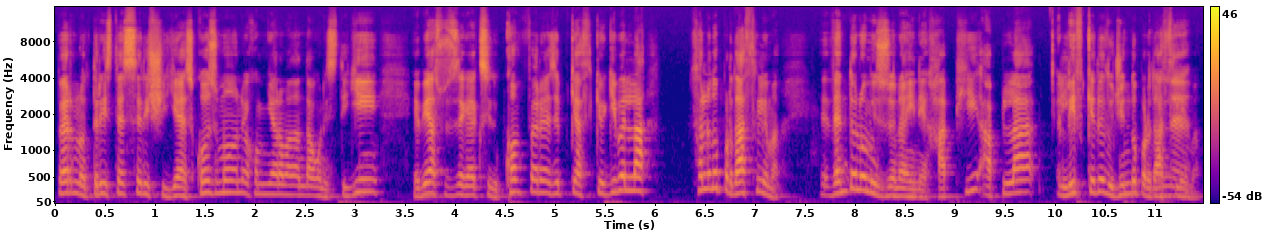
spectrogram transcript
παίρνω τρεις-τέσσερις χιλιάδες κόσμων, έχω μια ομάδα ανταγωνιστική, επειδή στους 16 του conference, έπια δύο κύπελα, θέλω το πρωτάθλημα. Ε, Δεν το νομίζω να είναι happy, απλά λήφκεται του τζιν το πρωτάθλημα. Ναι.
